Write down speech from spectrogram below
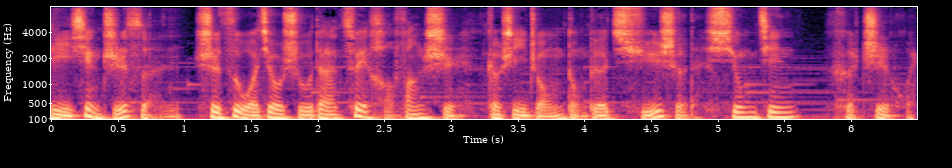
理性止损是自我救赎的最好方式，更是一种懂得取舍的胸襟和智慧。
